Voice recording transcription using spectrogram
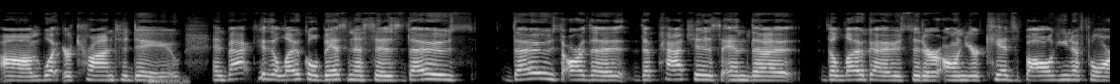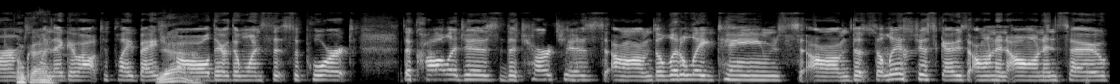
um, what you're trying to do. And back to the local businesses, those those are the the patches and the the logos that are on your kids' ball uniforms Okay. when they go out to play baseball. They're the ones that support the colleges, the churches, um, the little league teams. Um, the the list just goes on and on. And so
